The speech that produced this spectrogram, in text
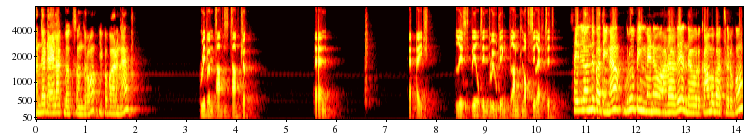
அந்த டயலாக் பாக்ஸ் வந்துடும் இப்போ பாருங்கள் Ribbon tabs tab N. H List built-in grouping. Blank not selected. So இதில் வந்து பார்த்தீங்கன்னா குரூப்பிங் மெனு அதாவது இந்த ஒரு காம்போ பாக்ஸ் இருக்கும்.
